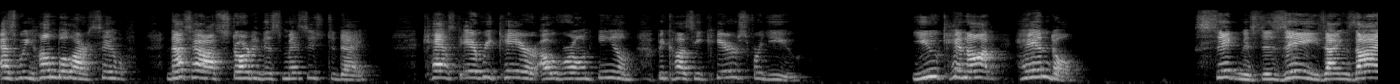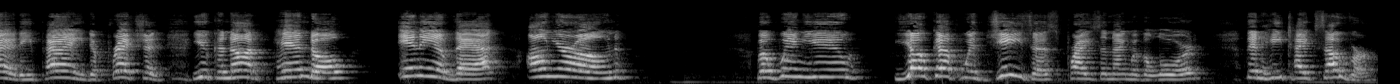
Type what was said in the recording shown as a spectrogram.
as we humble ourselves. That's how I started this message today. Cast every care over on Him because He cares for you. You cannot handle sickness, disease, anxiety, pain, depression. You cannot handle any of that on your own. But when you yoke up with Jesus, praise the name of the Lord, then He takes over.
